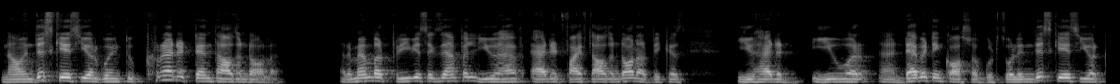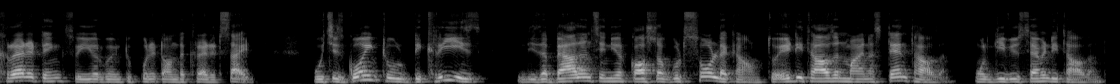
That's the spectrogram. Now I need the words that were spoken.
Now in this case, you are going to credit $10,000. Remember previous example, you have added $5,000 because you had a you were uh, debiting cost of goods sold. In this case, you are crediting, so you're going to put it on the credit side, which is going to decrease the balance in your cost of goods sold account. So 80,000 minus 10,000 will give you 70,000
